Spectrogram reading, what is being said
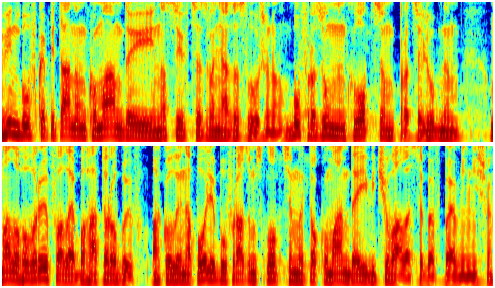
Він був капітаном команди і носив це звання заслужено. Був розумним хлопцем, працелюбним. Мало говорив, але багато робив. А коли на полі був разом з хлопцями, то команда і відчувала себе впевненіше.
